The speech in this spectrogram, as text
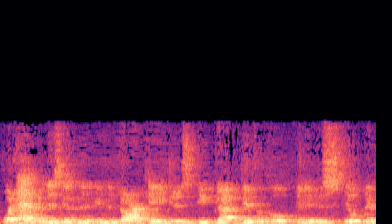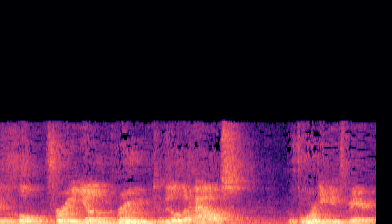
What happened is in the, in the dark ages, it got difficult, and it is still difficult for a young groom to build a house before he gets married.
